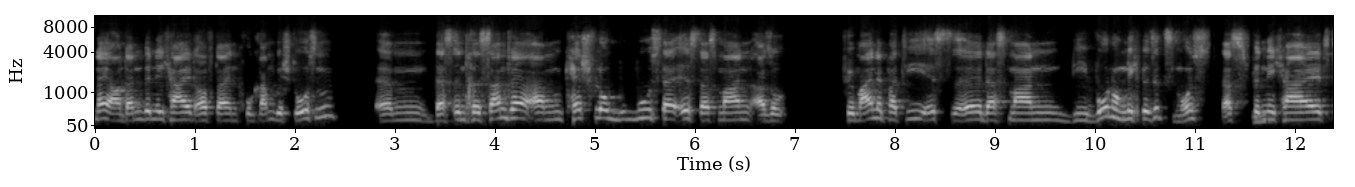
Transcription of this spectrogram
Naja, und dann bin ich halt auf dein Programm gestoßen. Ähm, das Interessante am Cashflow Booster ist, dass man, also für meine Partie ist, äh, dass man die Wohnung nicht besitzen muss. Das finde mhm. ich halt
